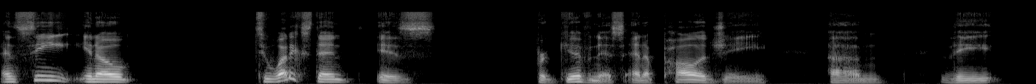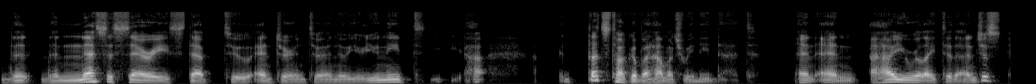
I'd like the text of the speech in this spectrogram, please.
and c you know to what extent is forgiveness and apology um, the the the necessary step to enter into a new year. You need. To, let's talk about how much we need that, and and how you relate to that, and just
